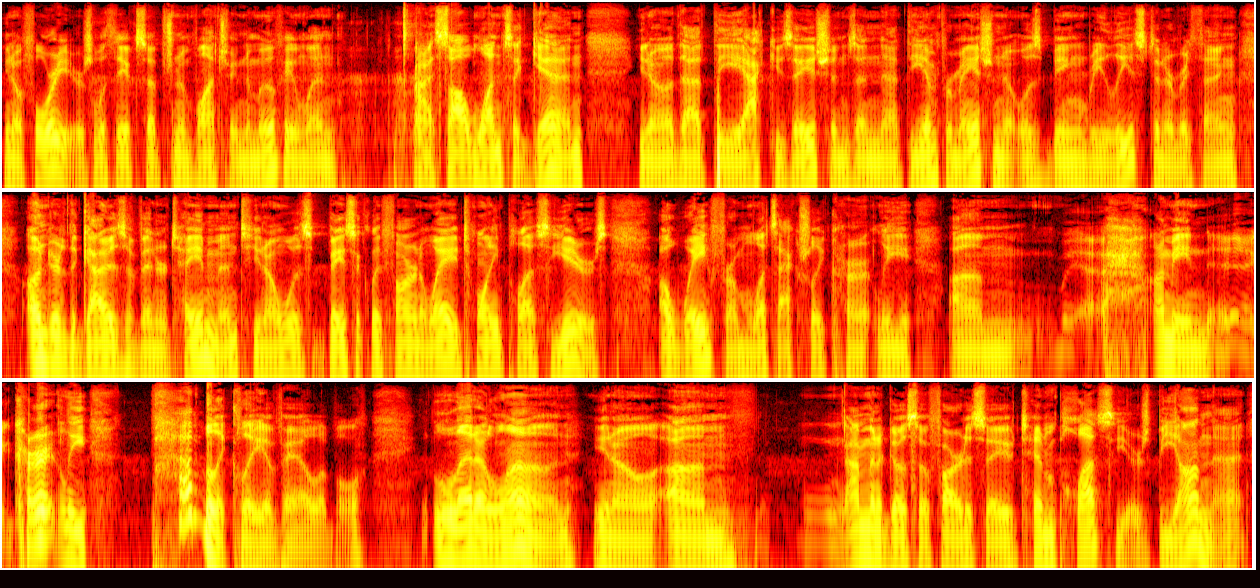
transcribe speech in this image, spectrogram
you know, four years, with the exception of watching the movie when I saw once again, you know, that the accusations and that the information that was being released and everything under the guise of entertainment, you know, was basically far and away 20 plus years away from what's actually currently, um, I mean, currently publicly available, let alone, you know, um, I'm going to go so far to say 10 plus years beyond that,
